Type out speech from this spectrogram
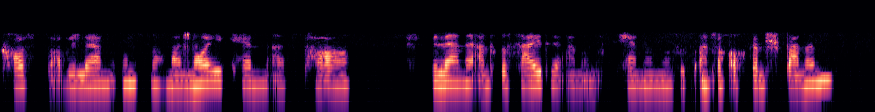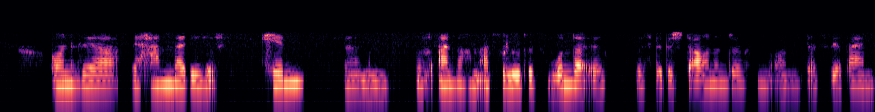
kostbar. Wir lernen uns nochmal neu kennen als Paar. Wir lernen eine andere Seite an uns kennen. Das ist einfach auch ganz spannend. Und wir, wir haben da dieses Kind, ähm, was einfach ein absolutes Wunder ist, dass wir bestaunen dürfen und dass wir beim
